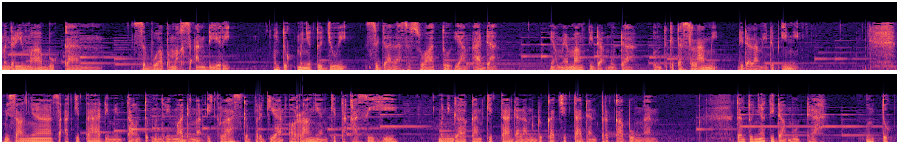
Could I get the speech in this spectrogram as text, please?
menerima bukan sebuah pemaksaan diri untuk menyetujui segala sesuatu yang ada yang memang tidak mudah untuk kita selami di dalam hidup ini. Misalnya saat kita diminta untuk menerima dengan ikhlas kepergian orang yang kita kasihi, meninggalkan kita dalam duka cita dan perkabungan. Tentunya tidak mudah untuk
